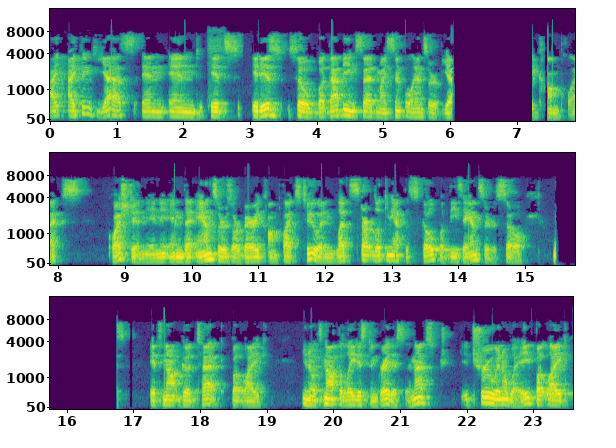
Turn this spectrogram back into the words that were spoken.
I, I think yes, and and it's it is so. But that being said, my simple answer of yes, complex question, and and the answers are very complex too. And let's start looking at the scope of these answers. So it's not good tech, but like, you know, it's not the latest and greatest. And that's tr- true in a way, but like,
